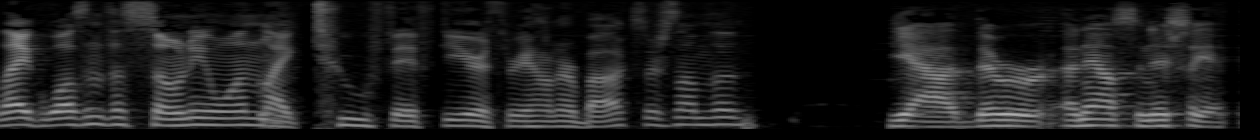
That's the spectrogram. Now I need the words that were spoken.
Like, wasn't the Sony one like two fifty or three hundred bucks or something? Yeah, they were announced initially at,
